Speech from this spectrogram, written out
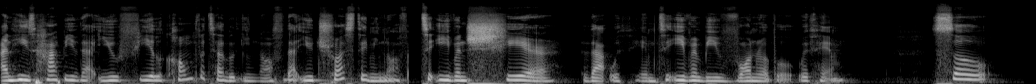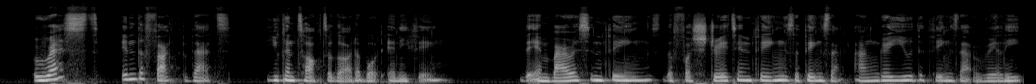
And he's happy that you feel comfortable enough, that you trust him enough to even share that with him, to even be vulnerable with him. So rest in the fact that you can talk to God about anything the embarrassing things, the frustrating things, the things that anger you, the things that really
